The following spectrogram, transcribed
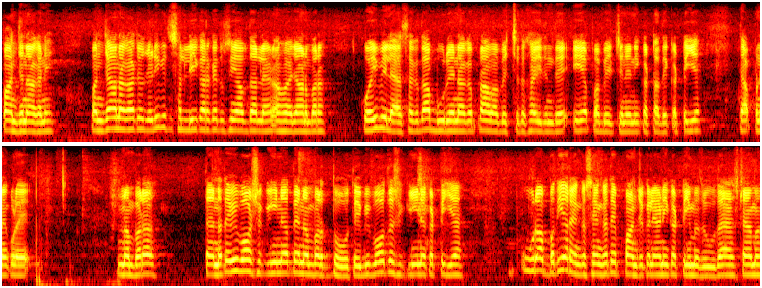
ਪੰਜ ਨਗ ਨੇ। ਪੰਜਾਂ ਨਗਾਂ ਚੋਂ ਜਿਹੜੀ ਵੀ ਤਸੱਲੀ ਕਰਕੇ ਤੁਸੀਂ ਆਪਦਾ ਲੈਣਾ ਹੋਇਆ ਜਾਨਵਰ, ਕੋਈ ਵੀ ਲੈ ਸਕਦਾ। ਬੂਰੇ ਨਗ ਭਰਾਵਾ ਵਿੱਚ ਦਿਖਾਈ ਦਿੰਦੇ, ਇਹ ਆਪਾਂ ਵੇਚਣੇ ਨਹੀਂ, ਕੱਟਾ ਦੇ ਕੱਟੀ ਹੈ ਤੇ ਆਪਣੇ ਕੋਲੇ ਨੰਬਰ ਤਿੰਨ ਤੇ ਵੀ ਬਹੁਤ ਸ਼ੌਕੀਨ ਆ ਤੇ ਨੰਬਰ 2 ਤੇ ਵੀ ਬਹੁਤ ਸ਼ੌਕੀਨ ਆ ਕੱਟੀ ਆ। ਪੂਰਾ ਵਧੀਆ ਰਿੰਗ ਸਿੰਘ ਤੇ ਪੰਜ ਕਲਿਆਣੀ ਕੱਟੀ ਮੌਜੂਦ ਹੈ ਇਸ ਟਾਈਮ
